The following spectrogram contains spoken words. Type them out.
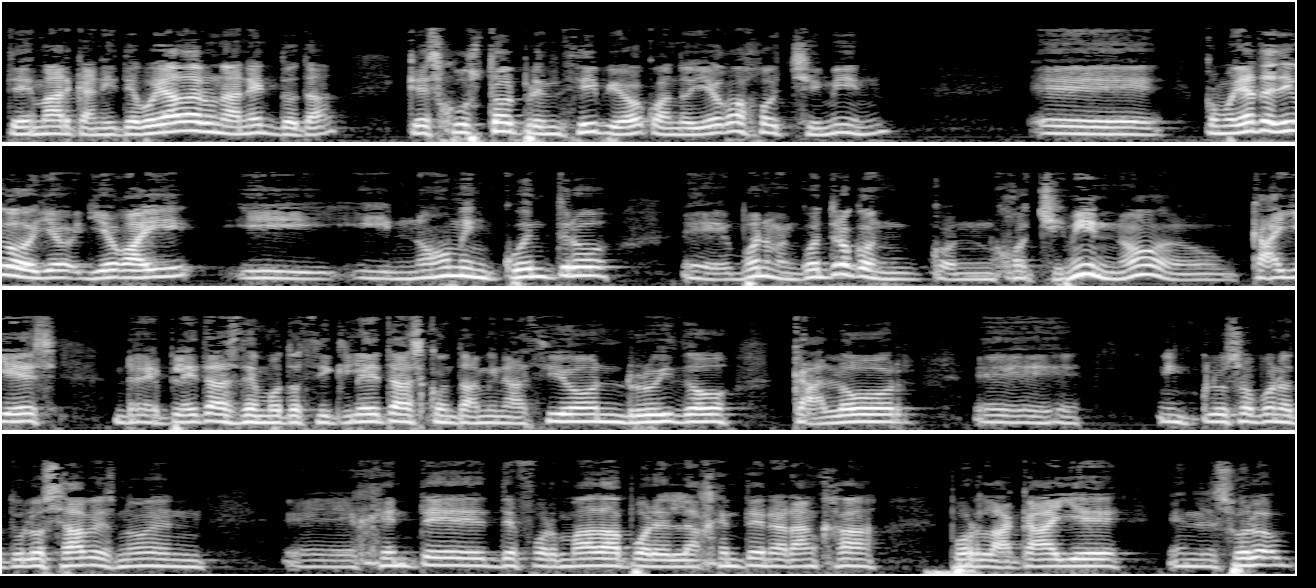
te marcan. Y te voy a dar una anécdota, que es justo al principio, cuando llego a Ho Chi Minh, eh, como ya te digo, yo llego ahí y, y no me encuentro, eh, bueno, me encuentro con, con Ho Chi Minh, ¿no? Calles repletas de motocicletas, contaminación, ruido, calor, eh, incluso, bueno, tú lo sabes, ¿no? En eh, gente deformada por el agente naranja por la calle, en el suelo.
